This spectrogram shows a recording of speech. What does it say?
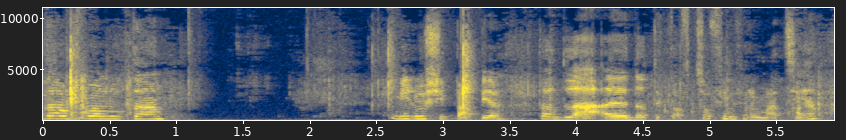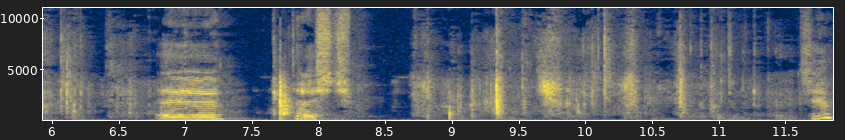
Twarda obwoluta, milusi papier. To dla e, dotykowców informacja. E, treść. Czekajcie.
